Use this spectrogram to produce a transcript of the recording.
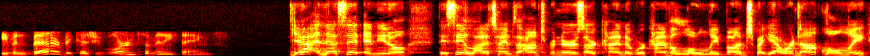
even better because you've learned so many things. Yeah, and that's it. And you know, they say a lot of times that entrepreneurs are kind of we're kind of a lonely bunch, but yet we're not lonely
